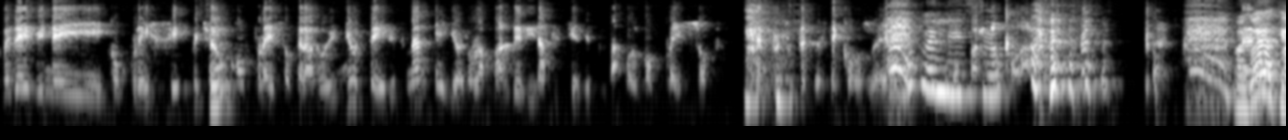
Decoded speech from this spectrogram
vedevi nei complessi, qui c'era sì. un complesso che erano i New Talisman e io ero la ballerina che si esibiva col complesso sempre tutte queste cose. Bellissimo. Ma guarda che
